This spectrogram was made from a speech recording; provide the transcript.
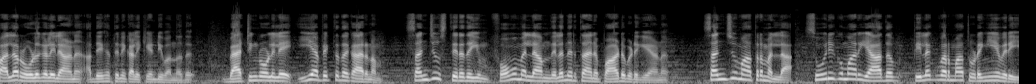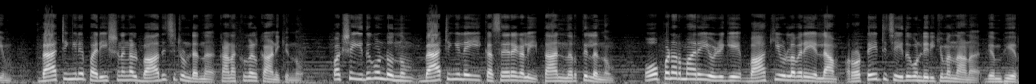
പല റോളുകളിലാണ് അദ്ദേഹത്തിന് കളിക്കേണ്ടി വന്നത്. ബാറ്റിംഗ് റോളിലെ ഈ അവ്യക്തത കാരണം സഞ്ജു സ്ഥിരതയും ഫോമുമെല്ലാം നിലനിർത്താൻ പാടുപെടുകയാണ്. സഞ്ജു മാത്രമല്ല സൂര്യകുമാർ യാദവ് തിലക് വർമ്മ തുടങ്ങിയവരെയും ബാറ്റിംഗിലെ പരീക്ഷണങ്ങൾ ബാധിച്ചിട്ടുണ്ടെന്ന് കണക്കുകൾ കാണിക്കുന്നു. പക്ഷെ ഇതുകൊണ്ടൊന്നും ബാറ്റിംഗിലെ ഈ കസേരകളി താൻ നിർത്തില്ലെന്നും ഓപ്പണർമാരെ ഒഴികെ ബാക്കിയുള്ളവരെയെല്ലാം റൊട്ടേറ്റ് ചെയ്തുകൊണ്ടിരിക്കുമെന്നാണ് ഗംഭീർ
